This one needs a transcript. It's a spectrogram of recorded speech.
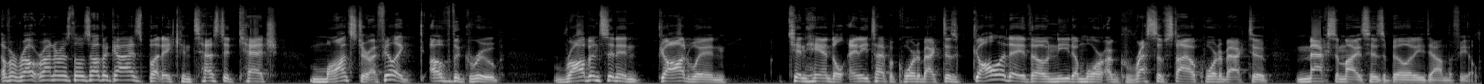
of a route runner as those other guys, but a contested catch monster. I feel like of the group, Robinson and Godwin can handle any type of quarterback. Does Golladay, though, need a more aggressive style quarterback to maximize his ability down the field?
